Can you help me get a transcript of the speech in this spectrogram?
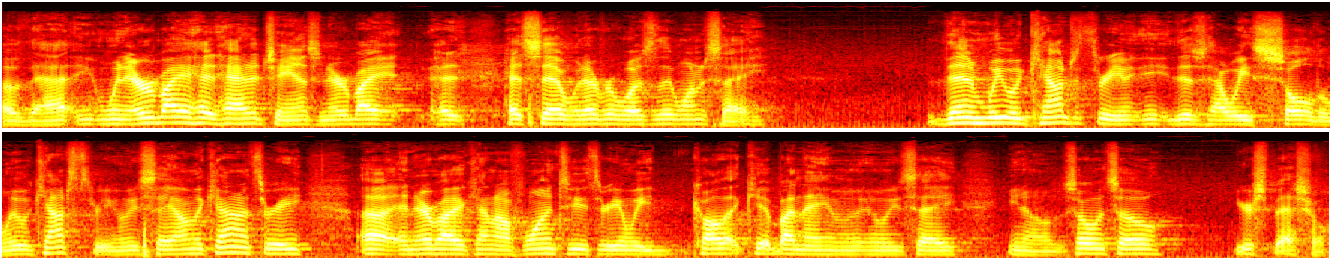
of that, when everybody had had a chance and everybody had, had said whatever it was they wanted to say, then we would count to three. This is how we sold them. We would count to three, and we'd say, on the count of three, uh, and everybody would count off one, two, three, and we'd call that kid by name, and we'd say, you know, so and so, you're special.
